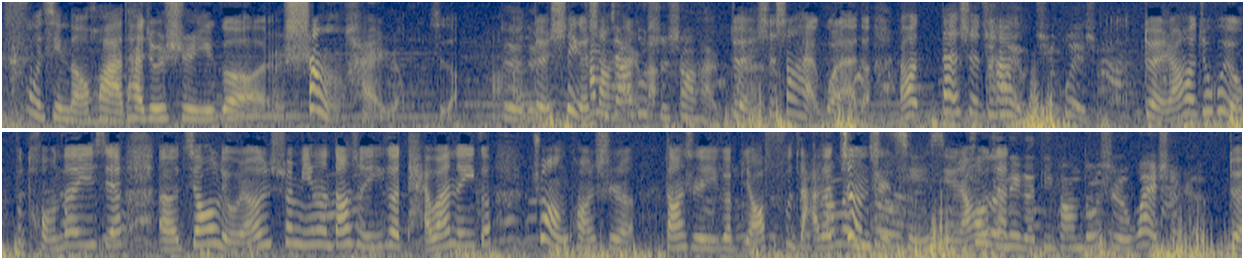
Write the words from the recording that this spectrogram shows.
父亲的话，他就是一个上海人，记得。对对，是一个上海人，他们家都是上海，对，是上海过来的。然后，但是他有聚会是吗？对，然后就会有不同的一些呃交流，然后说明了当时一个台湾的一个状况是当时一个比较复杂的政治情形。然后在那个地方都是外省人。对，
